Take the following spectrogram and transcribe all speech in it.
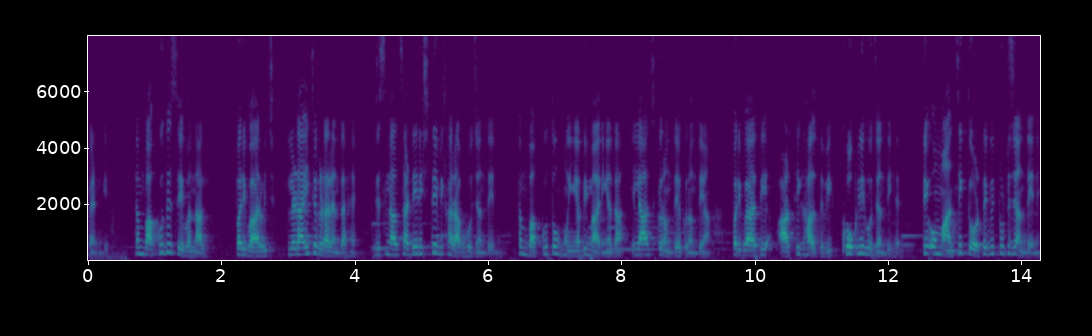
ਪੈਣਗੇ। ਤੰਬਾਕੂ ਦੇ ਸੇਵਨ ਨਾਲ ਪਰਿਵਾਰ ਵਿੱਚ ਲੜਾਈ ਝਗੜਾ ਰਹਿੰਦਾ ਹੈ, ਜਿਸ ਨਾਲ ਸਾਡੇ ਰਿਸ਼ਤੇ ਵੀ ਖਰਾਬ ਹੋ ਜਾਂਦੇ ਨੇ। ਤੰਬਾਕੂ ਤੋਂ ਹੋਈਆਂ ਬਿਮਾਰੀਆਂ ਦਾ ਇਲਾਜ ਕਰਾਉਂਦਿਆਂ ਕਰਾਉਂਦਿਆਂ ਪਰਿਵਾਰ ਦੀ ਆਰਥਿਕ ਹਾਲਤ ਵੀ ਖੋਖਲੀ ਹੋ ਜਾਂਦੀ ਹੈ ਤੇ ਉਹ ਮਾਨਸਿਕ ਤੌਰ ਤੇ ਵੀ ਟੁੱਟ ਜਾਂਦੇ ਨੇ।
